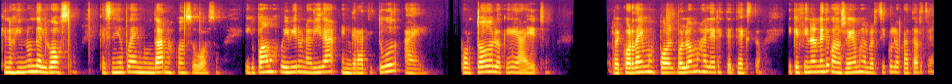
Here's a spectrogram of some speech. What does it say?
que nos inunde el gozo, que el Señor pueda inundarnos con su gozo y que podamos vivir una vida en gratitud a Él por todo lo que ha hecho. Recordemos, volvamos a leer este texto y que finalmente cuando lleguemos al versículo 14,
